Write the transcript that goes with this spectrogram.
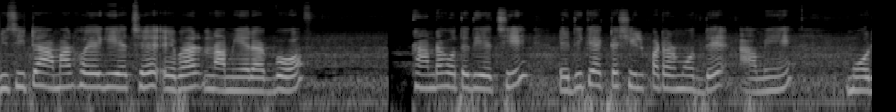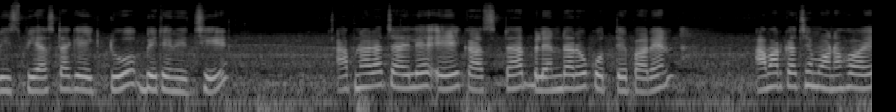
বিচিটা আমার হয়ে গিয়েছে, এবার নামিয়ে রাখব। ঠান্ডা হতে দিয়েছি। এদিকে একটা শিলপাটার মধ্যে আমি মরিচ পেঁয়াজটাকে একটু বেটে নিচ্ছি। আপনারা চাইলে এই কাজটা ব্লেন্ডারও করতে পারেন। আমার কাছে মনে হয়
